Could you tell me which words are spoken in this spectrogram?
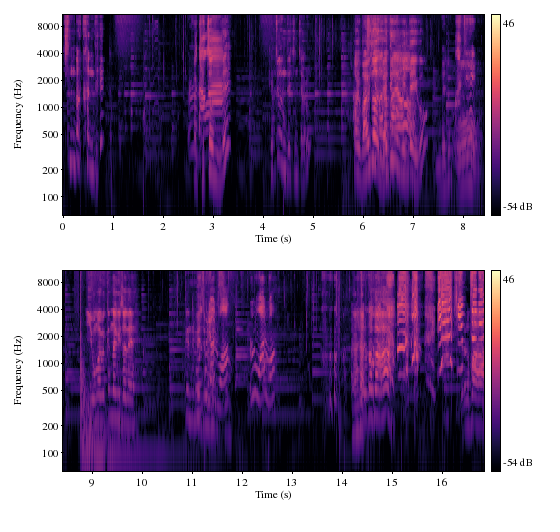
신박한데? 아, 개쩌는데? 개쩌는데 진짜로? 아니 말도 안. 매드몸인데 이거? 매도 오. 이 용암이 끝나기 전에 뭔 끝내면 소리야 일로 와 일로 와 일로 와 들어가봐. 야 들어가봐.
